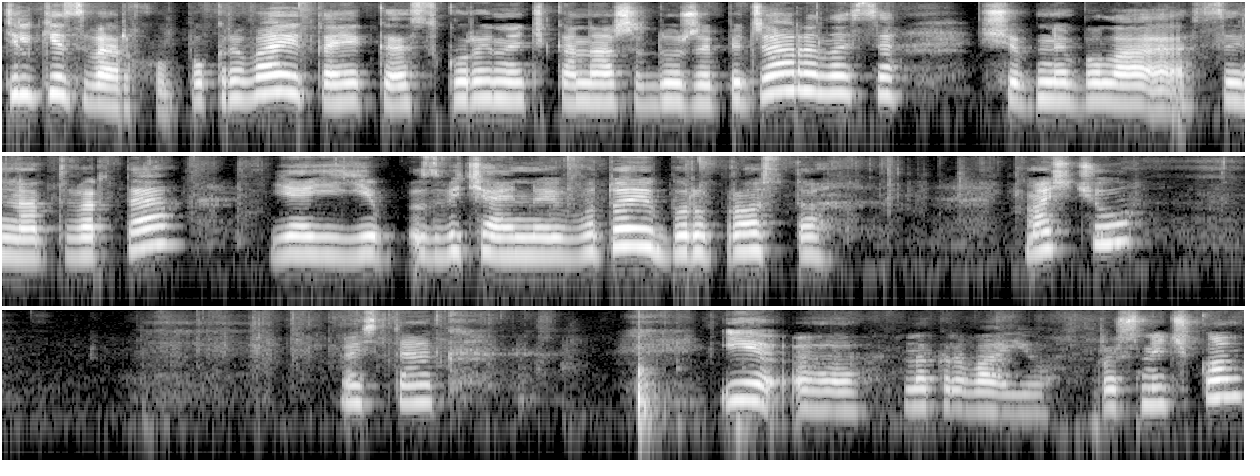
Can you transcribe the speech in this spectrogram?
тільки зверху покриваю, так як скориночка наша дуже піджарилася, щоб не була сильно тверда. Я її звичайною водою беру просто мащу. Ось так. І е, накриваю рушничком,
